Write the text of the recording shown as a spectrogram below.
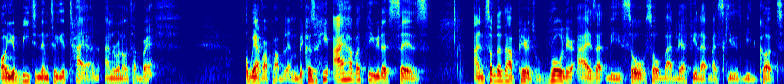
or you're beating them till you're tired and run out of breath. We have a problem because here I have a theory that says, and sometimes our parents roll their eyes at me so so badly I feel like my skin is being cut.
